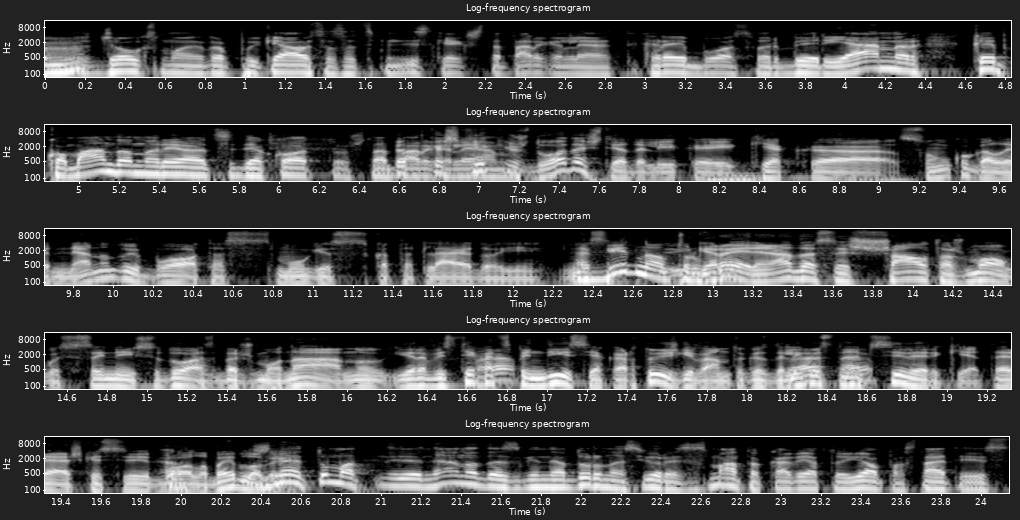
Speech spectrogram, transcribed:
mm. -hmm. džiaugsmo, yra puikiausias atspindys, kiek šitą pergalę tikrai buvo svarbi ir jam, ir kaip komanda norėjo atsidėkoti už tą Bet pergalę. kažkiek jam. išduoda šitie dalykai, kiek e, sunku gal ir Nenadui buvo tas smūgis, kad atleido jį. Abydna turbūt. Gerai, Nenadas iš šaltas žmogus, jisai neįsiduos, bet žmona, nu, yra vis tiek atspindys, jie kartu išgyveno tokius dalykus, neapsiverkė. Tai reiškia, jis buvo labai blogai. Žinai, tu mat, Nenodas gi nedurnas vyras, jis mato, ką vietoj jo pastatė, jis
